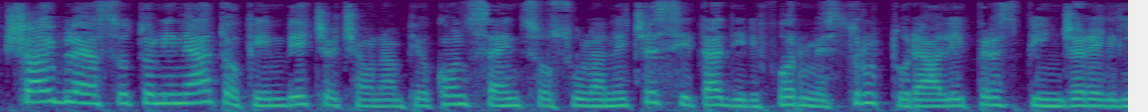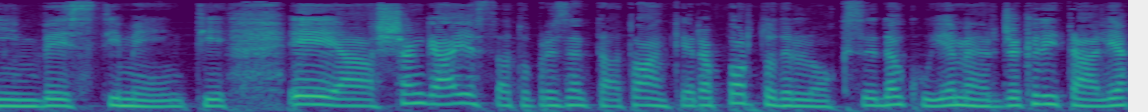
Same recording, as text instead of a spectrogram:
Schäuble ha sottolineato che invece c'è un ampio consenso sulla necessità di riforme strutturali per spingere gli investimenti e a Shanghai è stato presentato anche il rapporto dell'Ocse da cui emerge emerge che l'Italia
